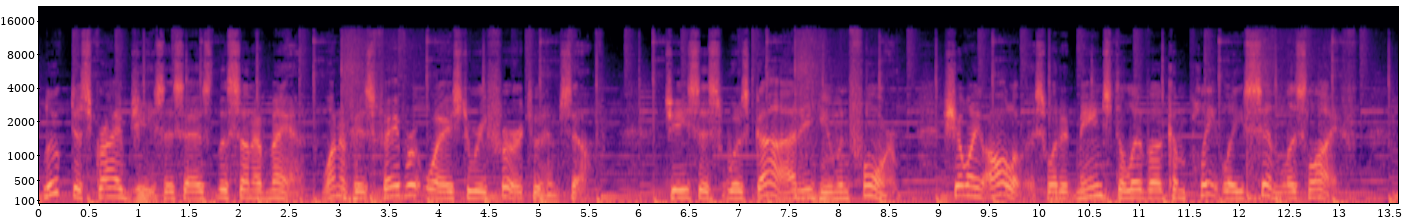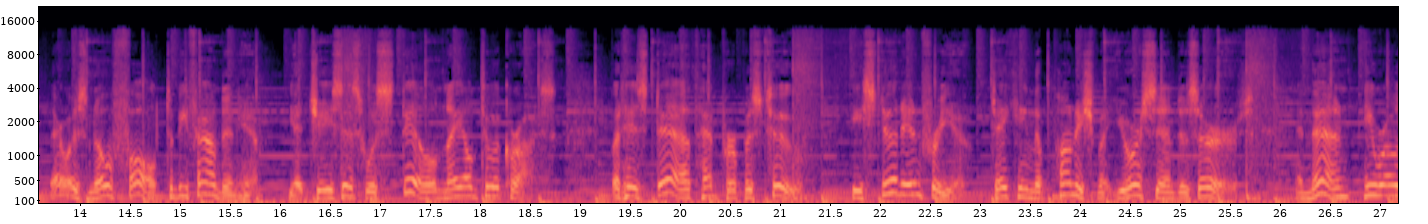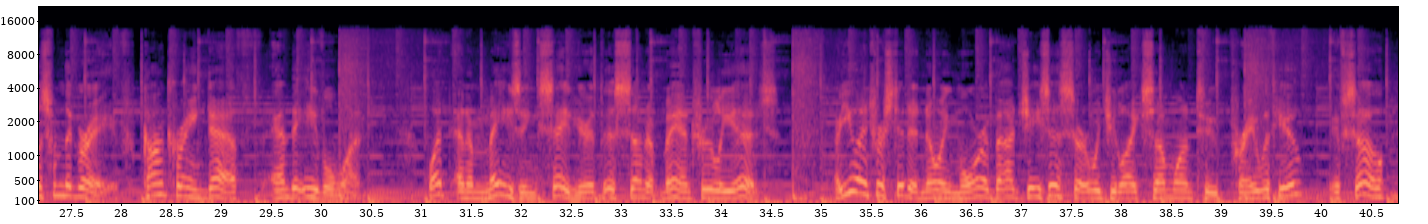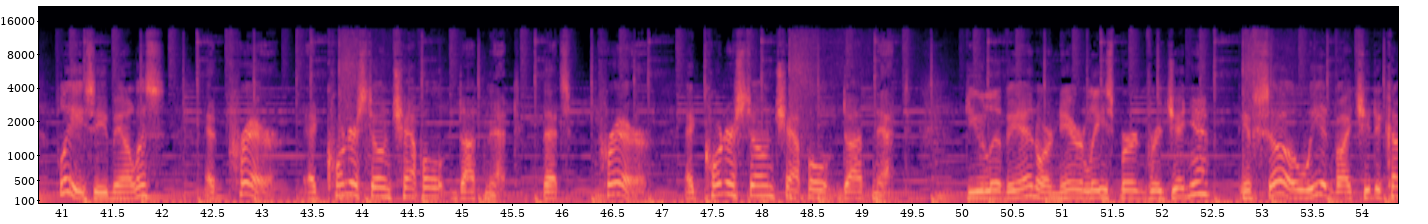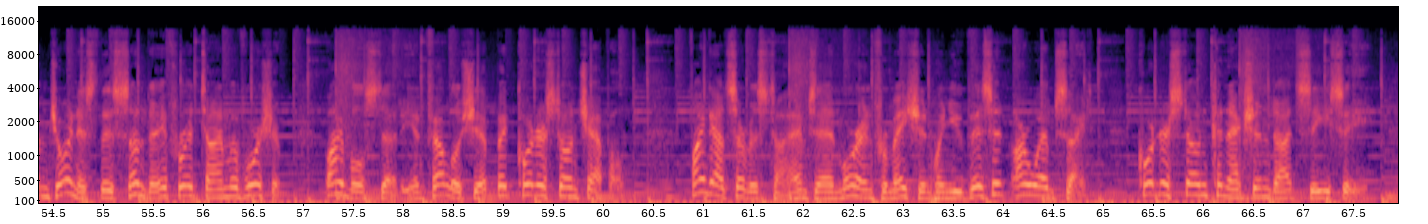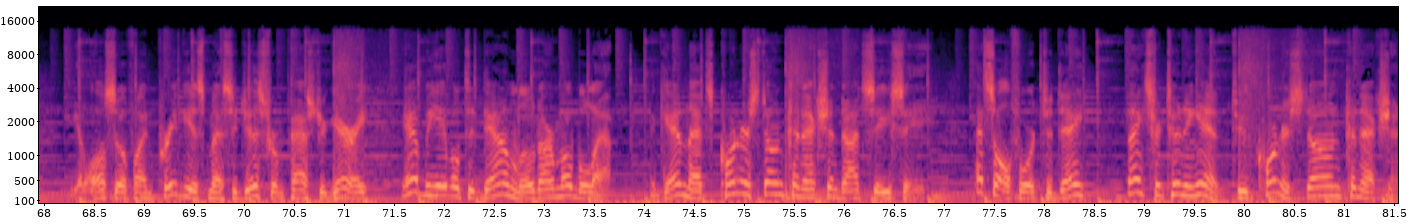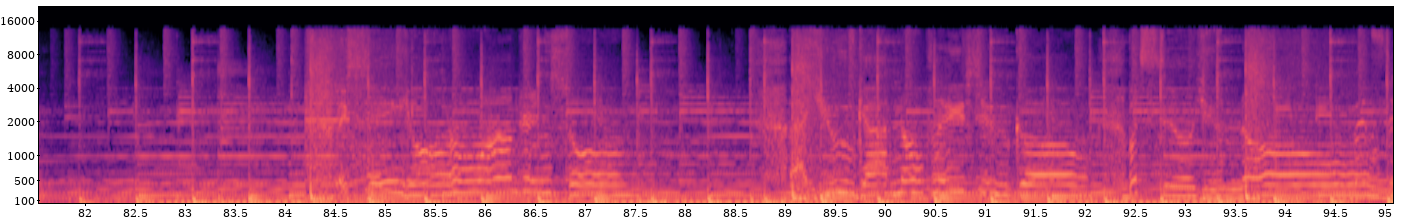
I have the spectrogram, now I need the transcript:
Luke described Jesus as the Son of Man, one of his favorite ways to refer to himself. Jesus was God in human form, showing all of us what it means to live a completely sinless life. There was no fault to be found in him, yet Jesus was still nailed to a cross. But his death had purpose too. He stood in for you, taking the punishment your sin deserves. And then he rose from the grave, conquering death and the evil one. What an amazing Savior this Son of Man truly is. Are you interested in knowing more about Jesus, or would you like someone to pray with you? If so, please email us at prayer at cornerstonechapel.net. That's prayer at cornerstonechapel.net. Do you live in or near Leesburg, Virginia? If so, we invite you to come join us this Sunday for a time of worship, Bible study, and fellowship at Cornerstone Chapel. Find out service times and more information when you visit our website, cornerstoneconnection.cc. You'll also find previous messages from Pastor Gary and be able to download our mobile app. Again, that's cornerstoneconnection.cc. That's all for today. Thanks for tuning in to Cornerstone Connection. Soul, that you've got no place to go, but still you know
